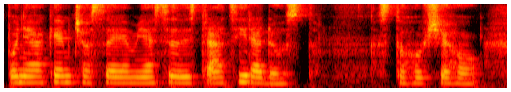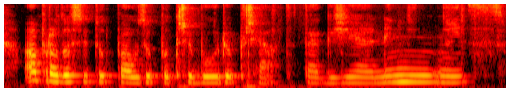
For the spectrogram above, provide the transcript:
po nějakém čase mě se vystrácí radost z toho všeho a proto si tu pauzu potřebuju dopřát. Takže není nic,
